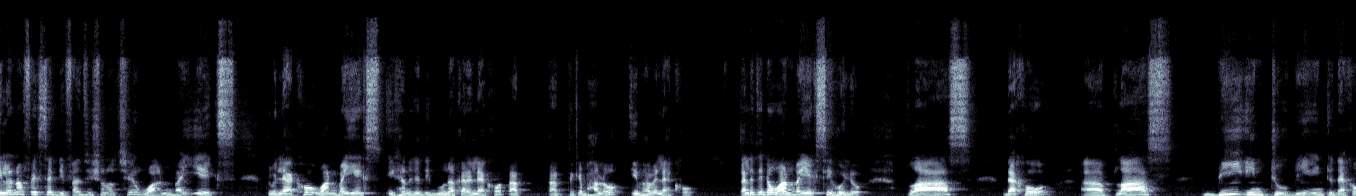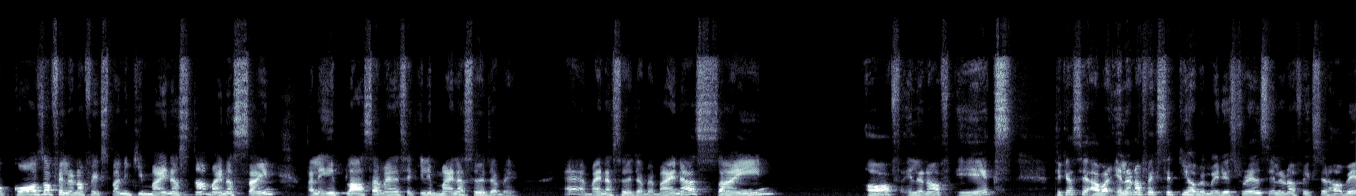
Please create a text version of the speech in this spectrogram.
এলেন অফ এক্সের ডিফারেন্সিয়েশন হচ্ছে ওয়ান বাই এক্স তুমি লেখো ওয়ান বাই এক্স এখানে যদি গুণ আকারে লেখো, তার তার থেকে ভালো এভাবে লেখো। তাহলে তো এটা ওয়ান বাই এক্সই হইল। প্লাস দেখো plus b into b into দেখো cos of ln of x মানে কি? মাইনাস না? মাইনাস সাইন তাহলে এই প্লাস আর মাইনাসে কি মাইনাস হয়ে যাবে। হ্যাঁ মাইনাস হয়ে যাবে। Minus sine of ln of x ঠিক আছে? আবার এলেন অফ এক্সের কি হবে? মাই রেফারেন্স এলেন অফ এক্সের হবে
